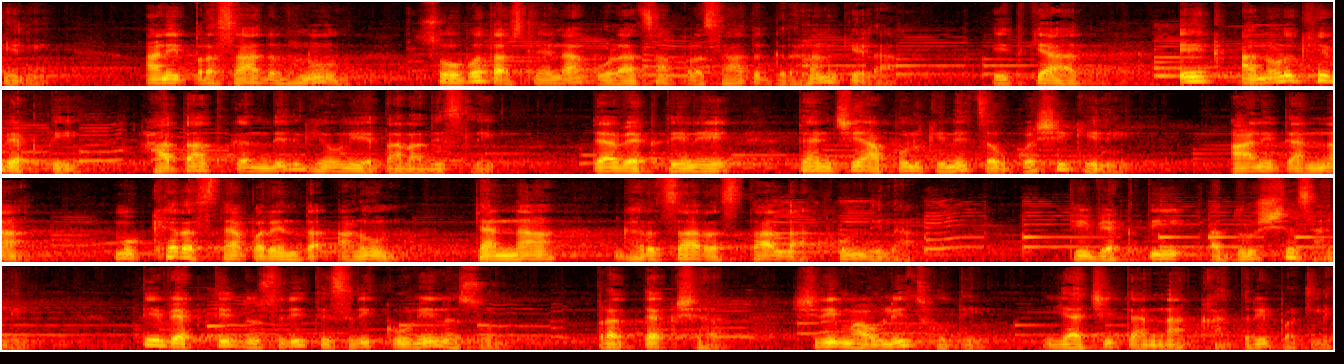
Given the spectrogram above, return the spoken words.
केली आणि प्रसाद म्हणून सोबत असलेला गुळाचा प्रसाद ग्रहण केला. इतक्यात एक अनोळखी व्यक्ती हातात कंदील घेऊन येताना दिसली. त्या व्यक्तीने त्यांची आपुलकीने चौकशी केली आणि त्यांना मुख्य रस्त्यापर्यंत आणून त्यांना घरचा रस्ता दाखवून दिला. ती व्यक्ती अदृश्य झाली. ती व्यक्ती दुसरी तिसरी कोणी नसून प्रत्यक्ष श्री माऊलीच होती याची त्यांना खात्री पटली.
